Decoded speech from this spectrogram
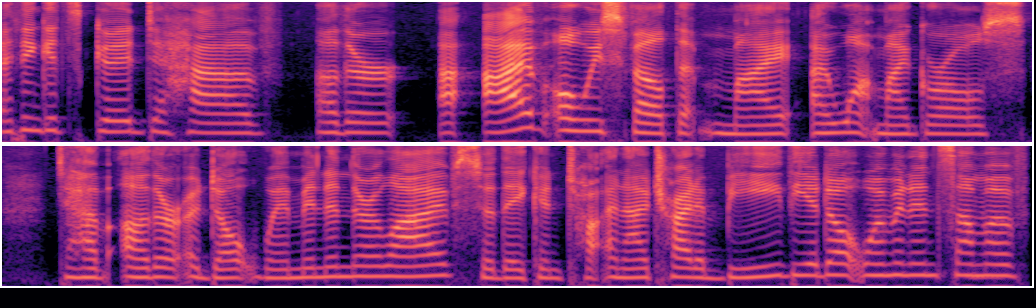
I think it's good to have other. I, I've always felt that my, I want my girls to have other adult women in their lives so they can talk. And I try to be the adult women in some of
